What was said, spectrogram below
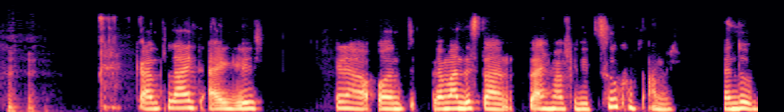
Ganz leicht eigentlich. Genau. Und wenn man das dann, sag ich mal, für die Zukunft anschaut, wenn du,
